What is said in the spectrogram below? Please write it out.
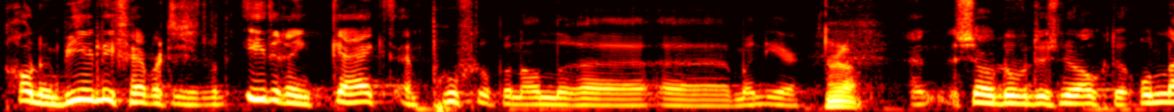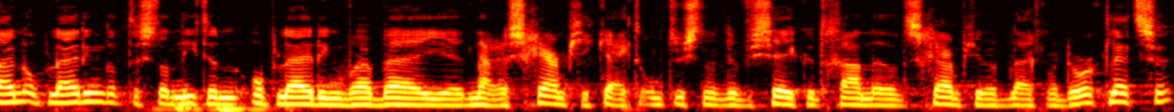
gewoon een bierliefhebber te zitten. Want iedereen kijkt en proeft op een andere eh, manier. Ja. En zo doen we dus nu ook de online opleiding. Dat is dan niet een opleiding waarbij je naar een schermpje kijkt, ondertussen naar de wc kunt gaan en dat schermpje dat blijft maar doorkletsen.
